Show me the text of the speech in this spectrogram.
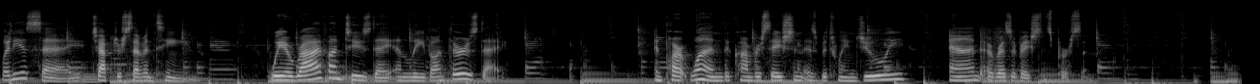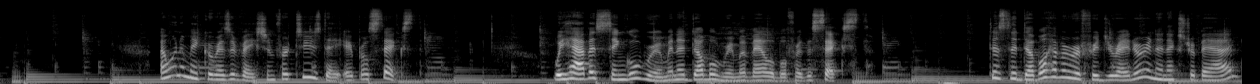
What do you say? Chapter 17. We arrive on Tuesday and leave on Thursday. In part one, the conversation is between Julie and a reservations person. I want to make a reservation for Tuesday, April 6th. We have a single room and a double room available for the 6th. Does the double have a refrigerator and an extra bed?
